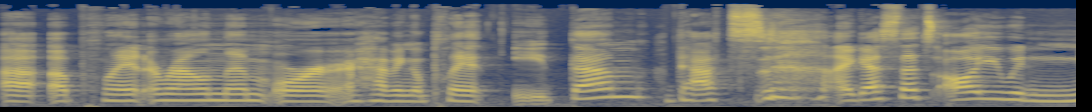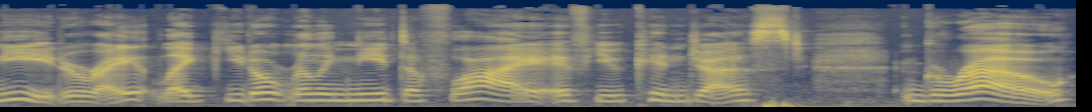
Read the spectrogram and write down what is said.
uh, a plant around them or having a plant eat them. That's, I guess, that's all you would need, right? Like, you don't really need to fly if you can just grow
